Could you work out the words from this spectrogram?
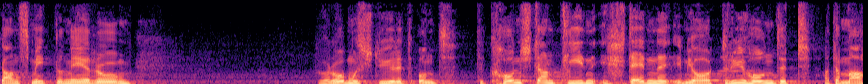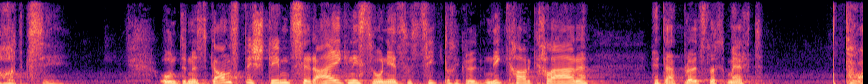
ganz Mittelmeerraum, Rom ausgesteuert und der Konstantin ist dann im Jahr 300 an der Macht gesehen. Und ein ganz bestimmtes Ereignis, das ich jetzt aus zeitlichen Gründen nicht erklären kann, hat er plötzlich gemerkt, Puh,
